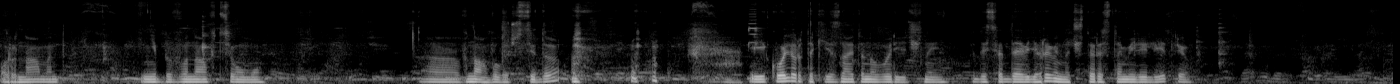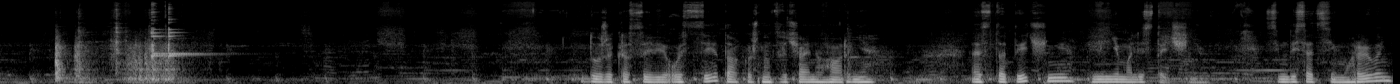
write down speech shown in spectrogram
орнамент. Ніби вона в цьому. В наволочці, да? І колір такий, знаєте, новорічний. 59 гривень на 400 мл. Дуже красиві ось ці, також надзвичайно гарні. Естетичні, мінімалістичні. 77 гривень.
